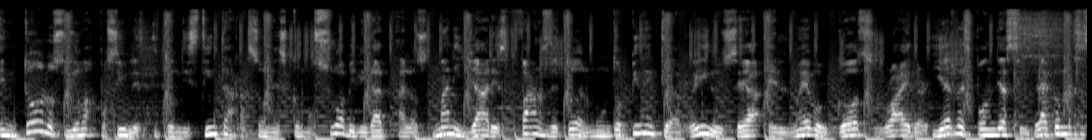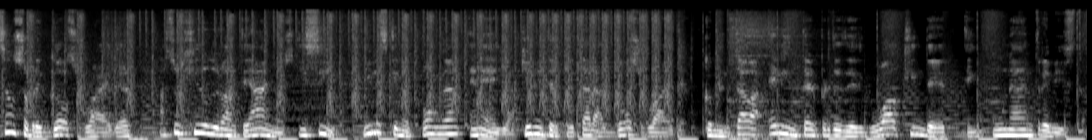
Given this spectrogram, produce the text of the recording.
en todos los idiomas posibles y con distintas razones como su habilidad a los manillares fans de todo el mundo piden que Ridu sea el nuevo Ghost Rider y él responde así. La conversación sobre Ghost Rider ha surgido durante años y sí, diles que me pongan en ella. Quiero interpretar a Ghost Rider, comentaba el intérprete de The Walking Dead en una entrevista.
